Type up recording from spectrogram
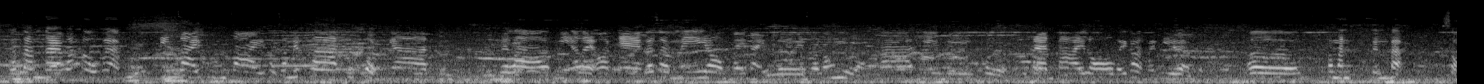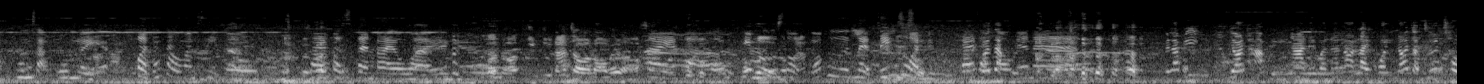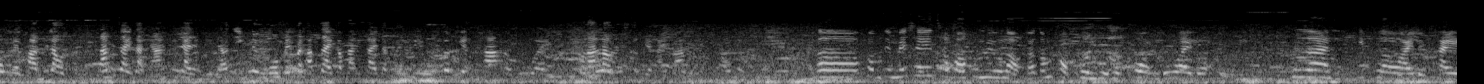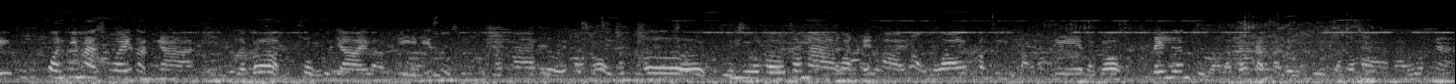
ก็จำได้ว่าเขาแบบดีใจภูมิใจเขาจะไม่พลาดทุกผลงาน เวลามีอะไรออนแอร์ก็จะไม่ยอมไปไหนเลยจะต้องอยู่หน้าทีวีเปิดสแตนด์บายรอไว้ก่อนบางทีแบบ เออประมาณเป็นแบบสองทุ่มสามทุ่มเลยอะเปิดตั้งแต่ประมาณสี่โมงใช่เปิดสแตนด์บายเอาไว้อะไรเงี้ยตอนนอนทีมดูหน้าจอรอไว้เหรอใช่ค่ะพิมพ์ดูสดก็คือเรตติ้งส่วนหนึ่งได้จากเราแน่เวลาพี่ย้อนถามถึงงานในวันนั้นเนาะหลายคนนอกจากชื่นชมในความที่เราตั้งใจจัดงานคุณยายอย่างดีแล้วอีกหนึ่งโมเมนต์ประทับใจกำลังใจจากรีวิวก็เคียงข้างเราด้วยตอนนั้นเรารู้สึกยังไงบ้างๆเออความจริงไม่ใช่เฉพาะคุณวิวหรอกก็ต้องขอบคุณทุกๆคนด้วยรวมถึงเพื่อนพี่พลอยหรือใครทุกๆคนที่มาช่วยจัดงาน แล้วก็ส่งคุณยายแบบดีที่สุดมากๆเลยค่ะก็เออคุณวิวเขาจะมาวันท้ายๆหน่อยเพราะว่าความจริงอยู่ต่างประเทศแล้วก็ได้เลื่อนตั๋วแล้วก็กลับมาเร็วขึ้นแล้วก็มามาร่วมงาน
